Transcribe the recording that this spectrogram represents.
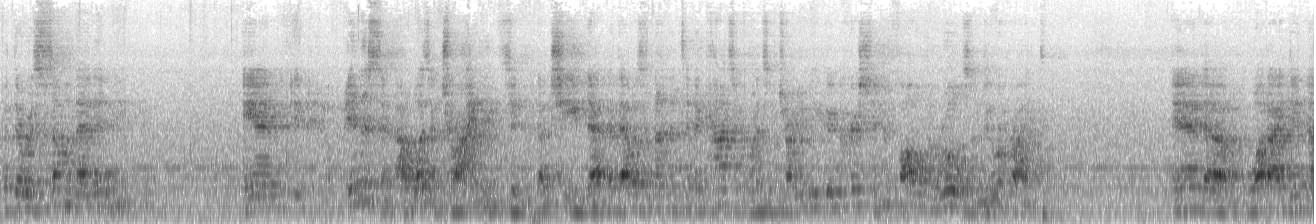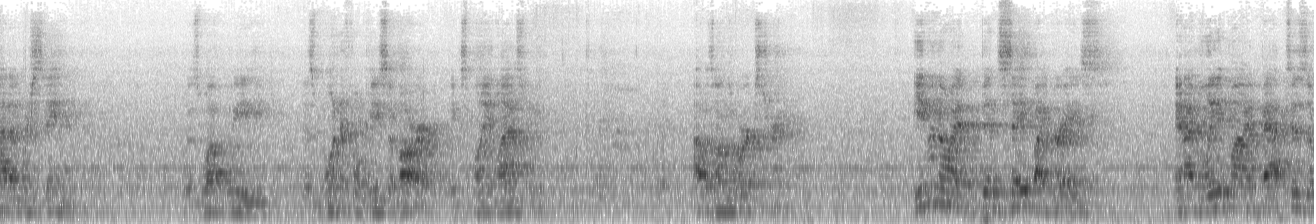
But there was some of that in me. And it, innocent. I wasn't trying to achieve that, but that was an unintended consequence of trying to be a good Christian and follow the rules and do it right. And uh, what I did not understand was what we, this wonderful piece of art, explained last week. I was on the works train. Even though I had been saved by grace, and I believe my baptism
